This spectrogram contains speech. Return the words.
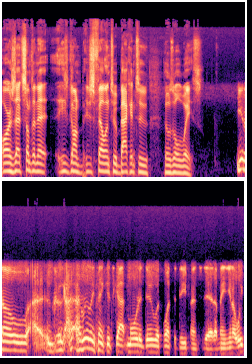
or is that something that he's gone, he just fell into back into those old ways? You know, I, really think it's got more to do with what the defense did. I mean, you know, we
